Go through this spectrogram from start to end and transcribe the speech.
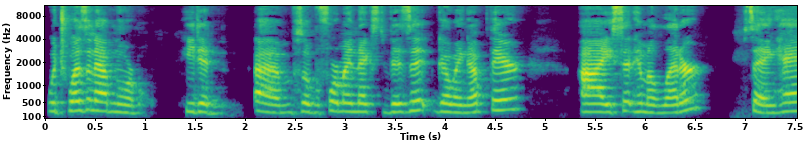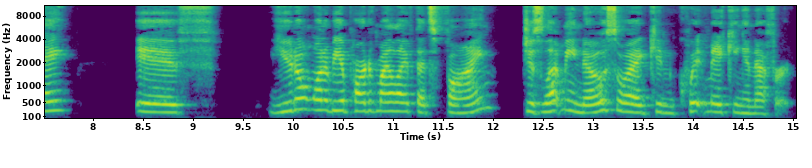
which wasn't abnormal. He didn't. Um, so before my next visit going up there, I sent him a letter saying, Hey, if you don't want to be a part of my life, that's fine. Just let me know so I can quit making an effort.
